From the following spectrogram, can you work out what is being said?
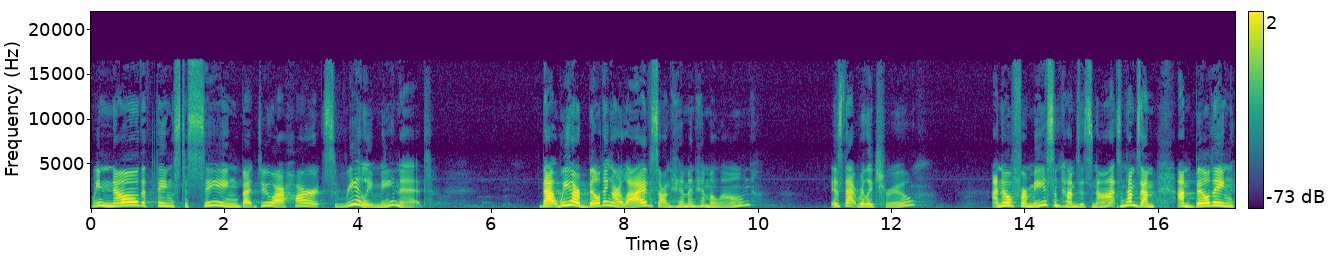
We know the things to sing, but do our hearts really mean it? That we are building our lives on Him and Him alone? Is that really true? I know for me, sometimes it's not. Sometimes I'm, I'm, building,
